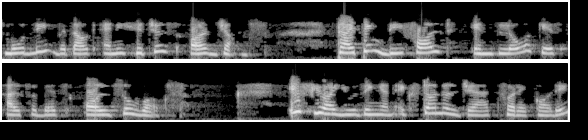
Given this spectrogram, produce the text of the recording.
smoothly without any hitches or jumps. Typing default in lowercase alphabets also works. If you are using an external jack for recording,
